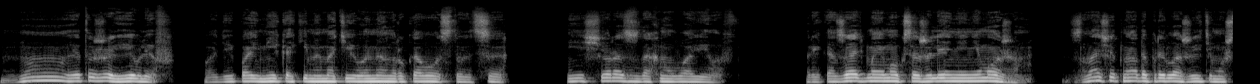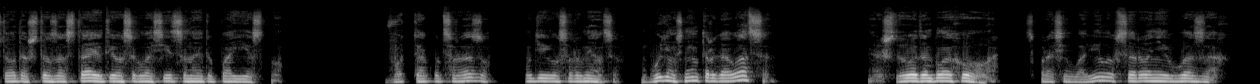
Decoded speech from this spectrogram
Ну, это же Ивлев. Пойди, пойми, какими мотивами он руководствуется. Еще раз вздохнул Вавилов. Приказать мы ему, к сожалению, не можем. Значит, надо предложить ему что-то, что заставит его согласиться на эту поездку. Вот так вот сразу? — удивился Румянцев. — Будем с ним торговаться? — А что в этом плохого? — спросил Вавилов с иронией в глазах.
